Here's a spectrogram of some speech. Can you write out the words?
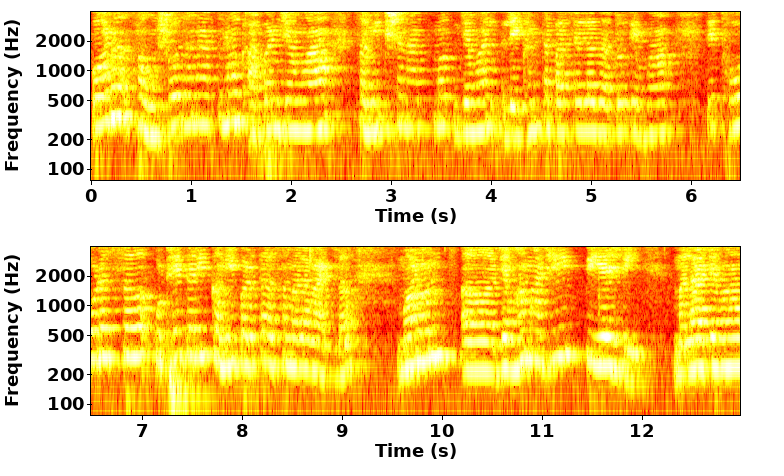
पण संशोधनात्मक आपण जेव्हा समीक्षणात्मक जेव्हा लेखन तपासायला जातो तेव्हा ते थोडंसं कुठेतरी कमी पडतं असं मला वाटलं. म्हणून जेव्हा माझी पी एच डी मला जेव्हा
